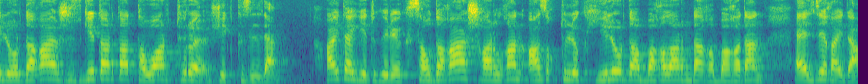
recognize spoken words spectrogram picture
елордаға жүзге тарта тауар түрі жеткізілді. Айта кету керек саудаға шығарылған азық түлік елорда бағаларындағы бағадан әлдеқайда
